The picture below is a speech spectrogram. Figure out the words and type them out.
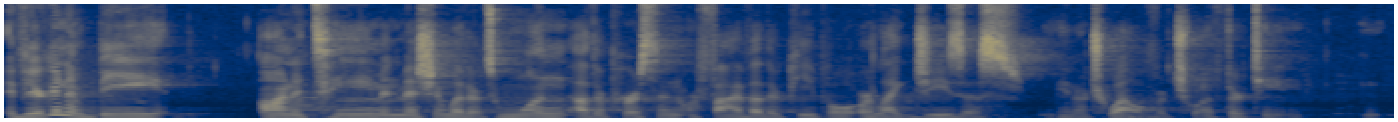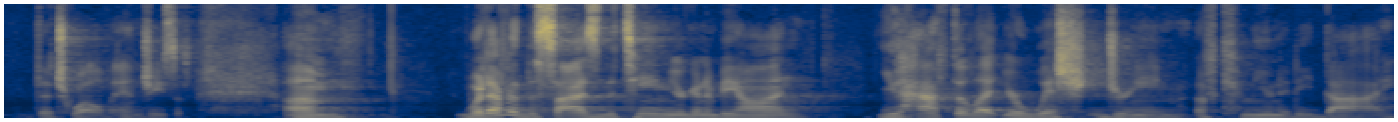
if you're going to be on a team and mission, whether it's one other person or five other people, or like Jesus, you know, 12 or 12, 13, the 12 and Jesus. Um, whatever the size of the team you're going to be on, you have to let your wish dream of community die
